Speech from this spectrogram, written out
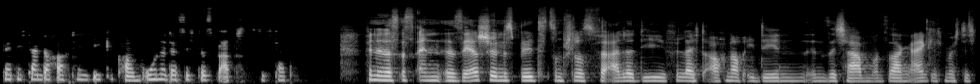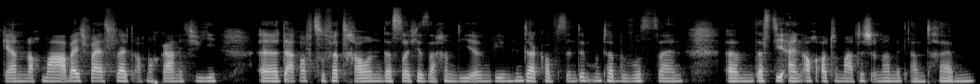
bin ich dann doch auf den Weg gekommen, ohne dass ich das beabsichtigt habe. Ich finde, das ist ein äh, sehr schönes Bild zum Schluss für alle, die vielleicht auch noch Ideen in sich haben und sagen, eigentlich möchte ich gerne noch mal, aber ich weiß vielleicht auch noch gar nicht, wie äh, darauf zu vertrauen, dass solche Sachen, die irgendwie im Hinterkopf sind, im Unterbewusstsein, ähm, dass die einen auch automatisch immer mit antreiben.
